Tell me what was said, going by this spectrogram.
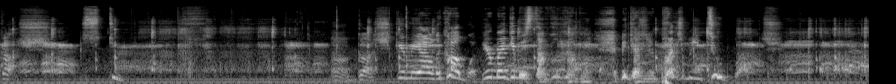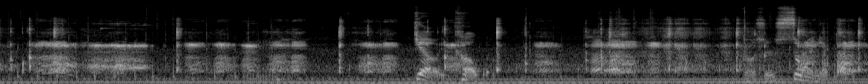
Gosh. Stupid. Oh, gosh. Get me out of the cobweb. You're making me stop the cobweb because you punched me too much. Get out of cobweb. Gosh, there's so many of them.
